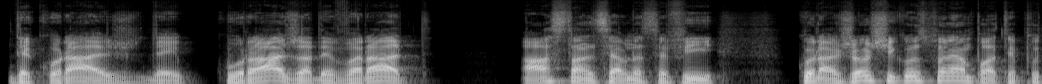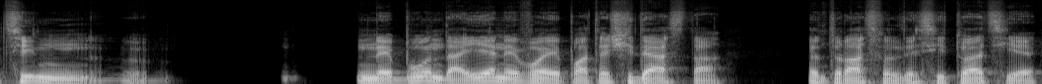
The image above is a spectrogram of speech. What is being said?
de curaj, de curaj adevărat. Asta înseamnă să fii curajos și, cum spuneam, poate puțin uh, nebun, dar e nevoie poate și de asta într-o astfel de situație,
